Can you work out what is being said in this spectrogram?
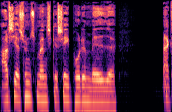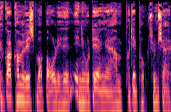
Altså, jeg synes, man skal se på det med... Øh, man kan godt komme med vis småborgerlighed ind i vurderingen af ham på det punkt, synes jeg.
